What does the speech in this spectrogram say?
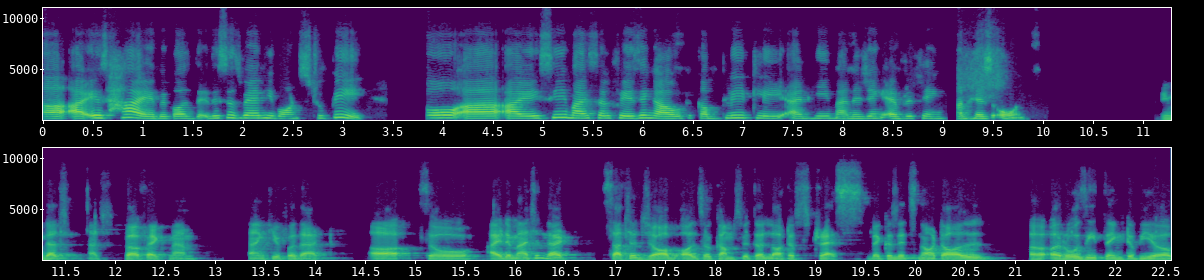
uh, is high because th- this is where he wants to be. So uh, I see myself phasing out completely and he managing everything on his own. I think that's that's perfect, ma'am. Thank you for that. Uh, so I'd imagine that such a job also comes with a lot of stress because it's not all a, a rosy thing to be a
